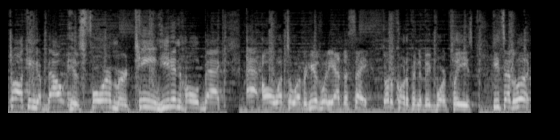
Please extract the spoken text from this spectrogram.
talking about his former team. He didn't hold back at all whatsoever. Here's what he had to say. Go to quote up in the big board, please. He said, "Look."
